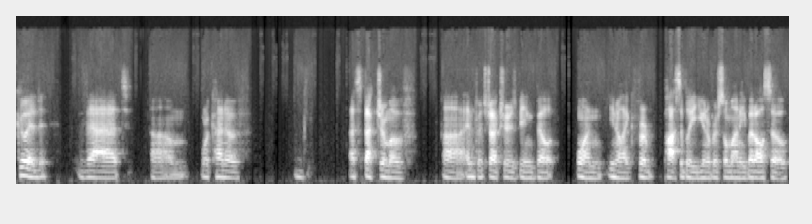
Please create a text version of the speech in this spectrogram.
good that um, we're kind of a spectrum of uh, infrastructure is being built one you know like for possibly universal money but also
